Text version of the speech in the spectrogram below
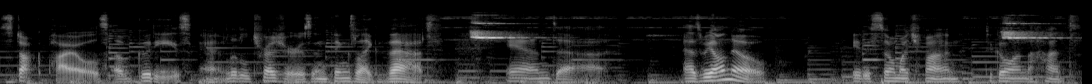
stockpiles of goodies and little treasures and things like that. And uh, as we all know, it is so much fun to go on the hunt.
